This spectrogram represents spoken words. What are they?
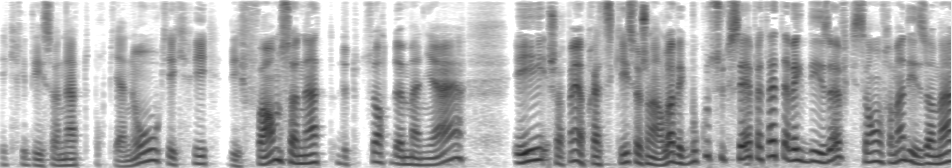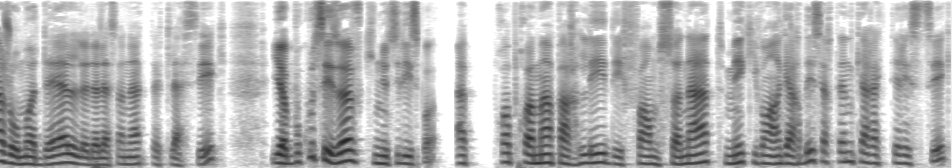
écrit des sonates pour piano, qui écrit des formes sonates de toutes sortes de manières. Et Chopin a pratiqué ce genre-là avec beaucoup de succès, peut-être avec des œuvres qui sont vraiment des hommages au modèle de la sonate classique. Il y a beaucoup de ces œuvres qui n'utilisent pas à proprement parler des formes sonates, mais qui vont en garder certaines caractéristiques.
